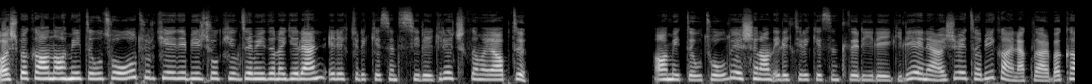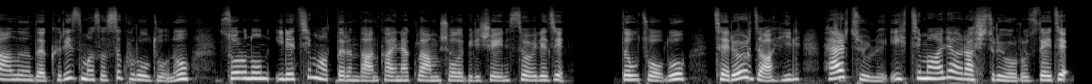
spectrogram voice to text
Başbakan Ahmet Davutoğlu Türkiye'de birçok ilde meydana gelen elektrik kesintisiyle ilgili açıklama yaptı. Ahmet Davutoğlu yaşanan elektrik kesintileriyle ilgili Enerji ve Tabi Kaynaklar Bakanlığı'nda kriz masası kurulduğunu, sorunun iletim hatlarından kaynaklanmış olabileceğini söyledi. Davutoğlu, terör dahil her türlü ihtimali araştırıyoruz dedi.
